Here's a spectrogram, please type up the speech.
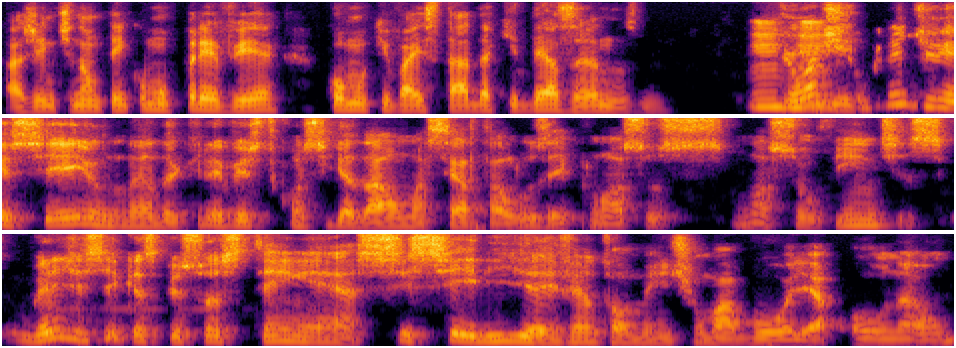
a gente não tem como prever como que vai estar daqui 10 anos, né? Uhum. Eu acho que o grande receio, Nanda, eu queria ver se tu conseguia dar uma certa luz aí para os nossos, nossos ouvintes. O grande receio que as pessoas têm é se seria eventualmente uma bolha ou não.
